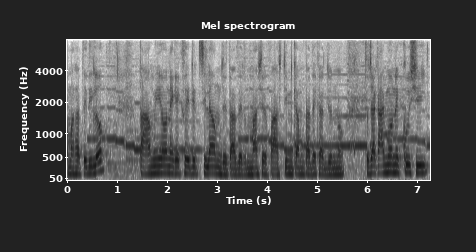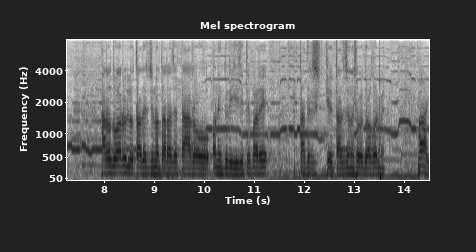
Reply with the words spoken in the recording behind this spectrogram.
আমার হাতে দিল। তা আমিও অনেক এক্সাইটেড ছিলাম যে তাদের মাসের ফার্স্ট ইনকামটা দেখার জন্য। তো যাক আমি অনেক খুশি। আরও দোয়া রইল তাদের জন্য, তারা যাতে আরও অনেক দূরে এগিয়ে যেতে পারে। তাদেরকে, তাদের জন্য সবাই দোয়া করবেন। ভাই,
